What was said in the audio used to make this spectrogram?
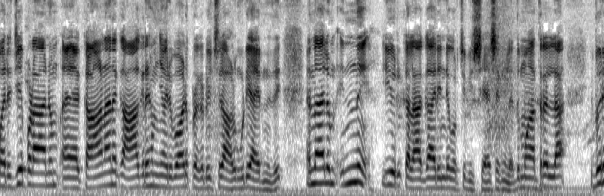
പരിചയപ്പെടാനും കാണാനൊക്കെ ആഗ്രഹം ഞാൻ ഒരുപാട് പ്രകടിപ്പിച്ച ആളും കൂടി ആയിരുന്നത് എന്നാലും ഇന്ന് ഈ ഒരു കലാകാരിന്റെ കുറച്ച് വിശേഷങ്ങൾ. ഇത് മാത്രമല്ല ഇവർ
